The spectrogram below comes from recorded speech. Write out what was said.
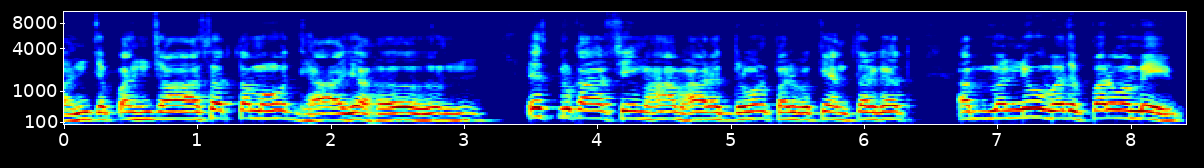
पंच पंचाशतमोध्याय इस प्रकार से महाभारत द्रोण पर्व के अंतर्गत अभिमन्युवध पर्व में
